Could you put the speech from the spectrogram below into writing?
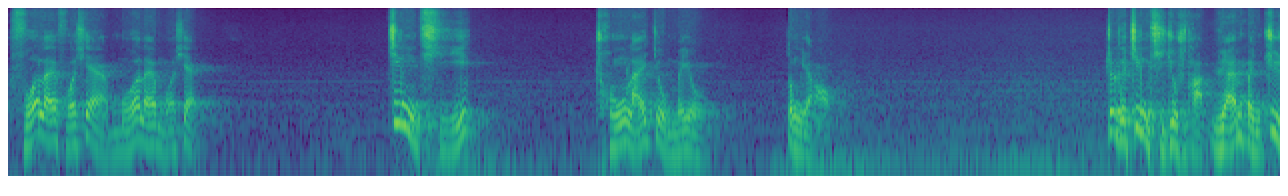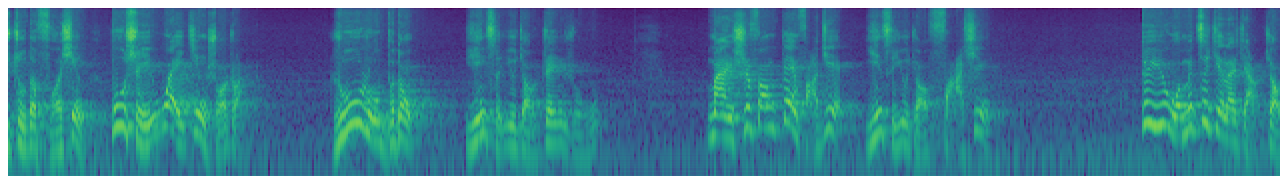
佛来佛现，魔来魔现。净体从来就没有动摇。这个净体就是它原本具足的佛性，不随外境所转，如如不动。因此又叫真如，满十方变法界，因此又叫法性。对于我们自己来讲，叫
